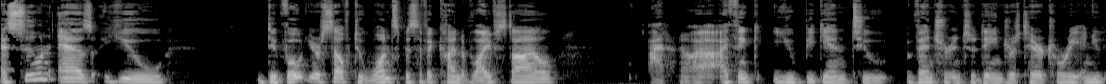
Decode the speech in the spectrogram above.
As soon as you devote yourself to one specific kind of lifestyle, I don't know. I, I, think you begin to venture into dangerous territory and you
